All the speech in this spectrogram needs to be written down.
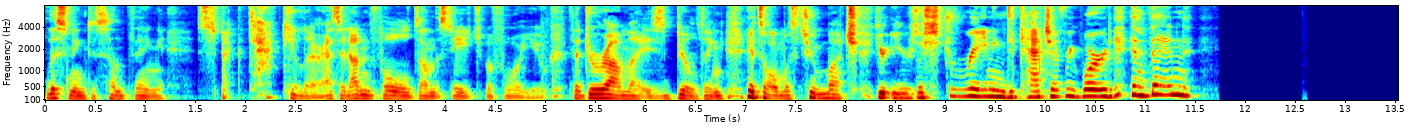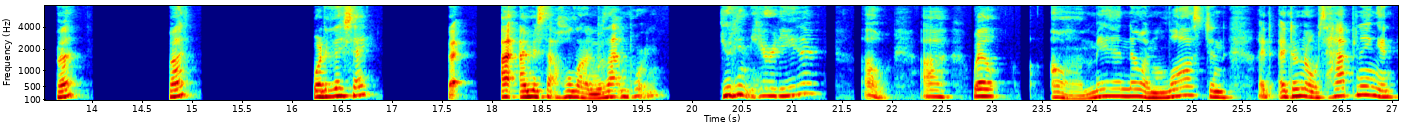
listening to something spectacular as it unfolds on the stage before you. The drama is building. It's almost too much. Your ears are straining to catch every word, and then. What? What? What did they say? I, I missed that whole line. Was that important? You didn't hear it either? Oh, uh, well, oh man, now I'm lost and I, I don't know what's happening. And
